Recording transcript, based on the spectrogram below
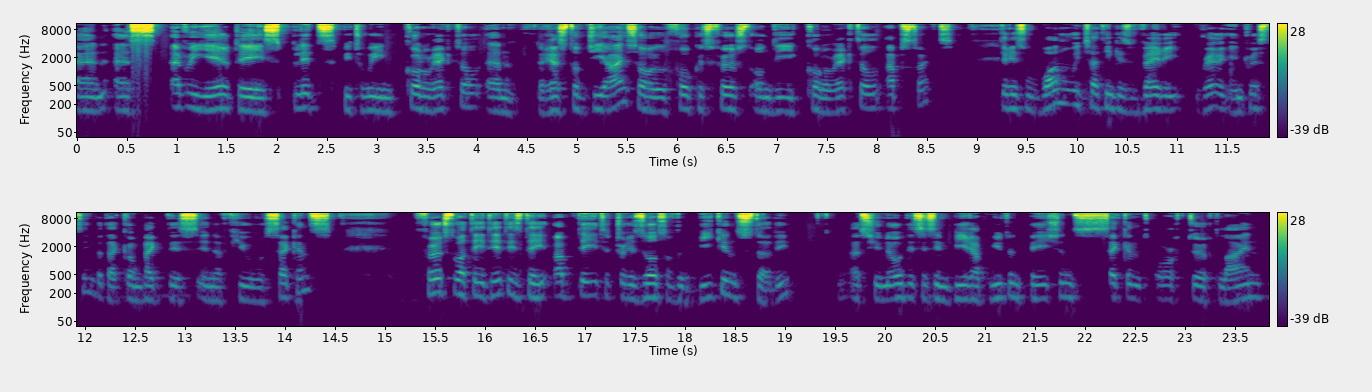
And as every year they split between colorectal and the rest of GI, so I will focus first on the colorectal abstracts. There is one which I think is very, very interesting, but I come back to this in a few seconds. First, what they did is they updated the results of the Beacon study. As you know, this is in BRAF mutant patients, second or third line,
